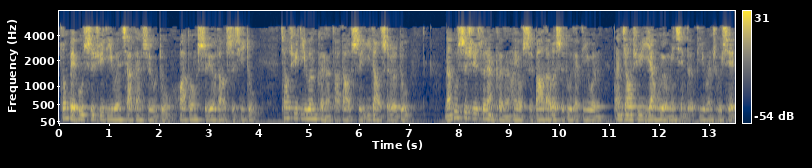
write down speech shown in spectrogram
中北部市区低温下探十五度，花东十六到十七度，郊区低温可能达到十一到十二度。南部市区虽然可能还有十八到二十度的低温，但郊区一样会有明显的低温出现。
